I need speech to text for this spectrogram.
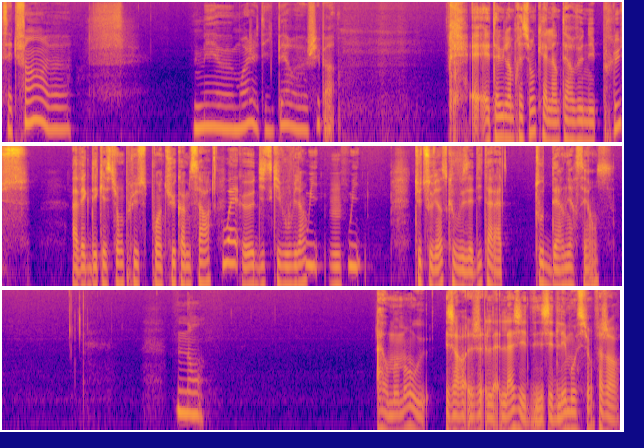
cette fin Mais moi, j'étais hyper. je sais pas. Et t'as eu l'impression qu'elle intervenait plus avec des questions plus pointues comme ça que dites ce qui vous vient Oui. Hmm. Oui. Tu te souviens ce que vous avez dit à la toute dernière séance? Non. Ah, au moment où. Genre, là, j'ai de l'émotion. Enfin, genre,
